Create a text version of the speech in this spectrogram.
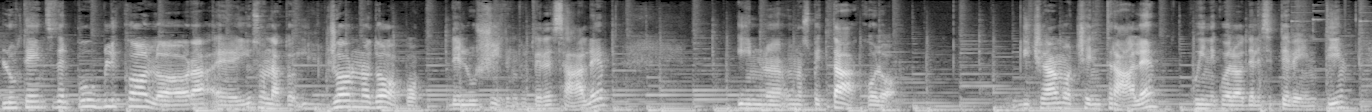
l'utenza del pubblico, allora eh, io sono andato il giorno dopo dell'uscita in tutte le sale in uno spettacolo diciamo centrale, quindi quello delle 720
